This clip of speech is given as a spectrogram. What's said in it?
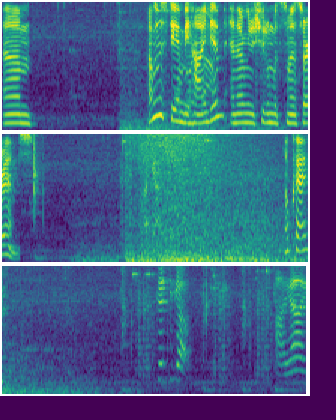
Um I'm gonna stand behind him and then I'm gonna shoot him with some SRMs. I got it. Okay. Good to go. Aye, aye.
